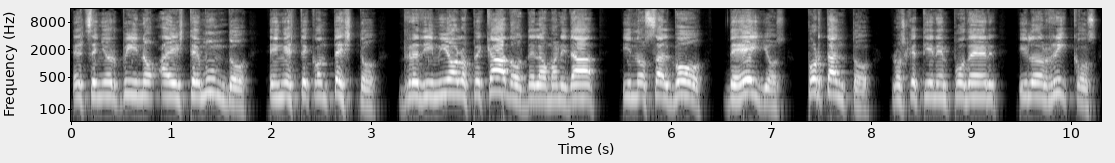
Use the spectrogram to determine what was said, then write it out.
El Señor vino a este mundo en este contexto, redimió los pecados de la humanidad y nos salvó de ellos. Por tanto, los que tienen poder y los ricos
